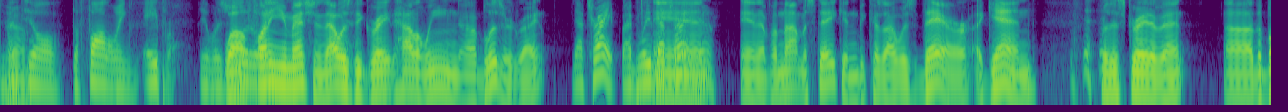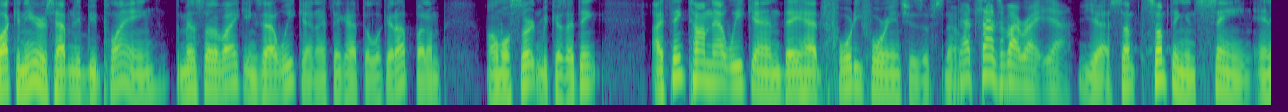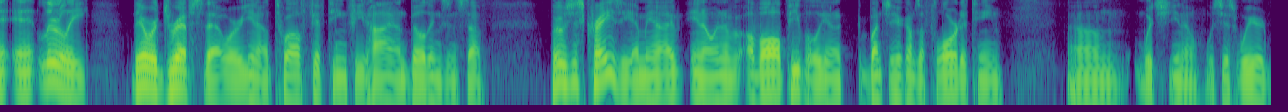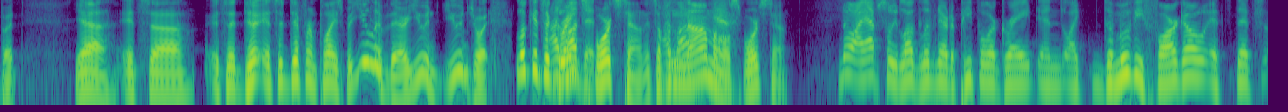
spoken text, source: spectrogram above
until the following April. It was Well, funny you mentioned that was the great Halloween uh, blizzard, right? That's right. I believe that's right. and, Yeah. And if I'm not mistaken, because I was there again for this great event, uh, the Buccaneers happened to be playing the Minnesota Vikings that weekend. I think I have to look it up, but I'm almost certain because I think, I think Tom that weekend they had 44 inches of snow. That sounds about right. Yeah. Yeah, some something insane, and it, and it literally there were drifts that were you know 12, 15 feet high on buildings and stuff. but it was just crazy. I mean, I you know, and of, of all people, you know, a bunch of here comes a Florida team, um, which you know was just weird. But yeah, it's uh, it's a di- it's a different place. But you live there, you en- you enjoy it. Look, it's a I great loved it. sports town. It's a I loved it, phenomenal yeah. sports town. No, I absolutely love living there. The people are great, and like the movie Fargo, it's that's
